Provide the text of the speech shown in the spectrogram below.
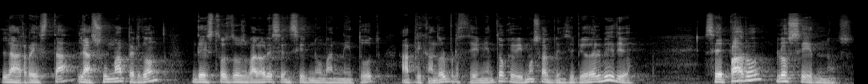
la resta, la suma, perdón, de estos dos valores en signo magnitud, aplicando el procedimiento que vimos al principio del vídeo. Separo los signos.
